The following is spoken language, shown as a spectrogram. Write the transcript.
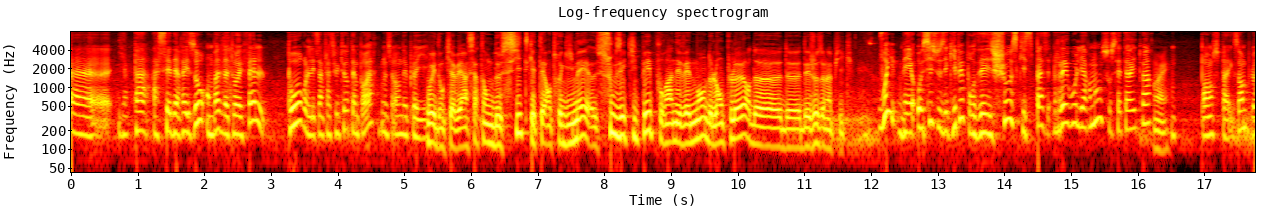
Euh, Il n'y a pas assez de réseaux en bas de la Tour Eiffel pour les infrastructures temporaires que nous allons déployer. Oui, donc il y avait un certain nombre de sites qui étaient entre guillemets euh, sous-équipés pour un événement de l'ampleur de- de- des Jeux Olympiques. Oui, mais aussi sous-équipés pour des choses qui se passent régulièrement sur ces territoires. Ouais. On pense par exemple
